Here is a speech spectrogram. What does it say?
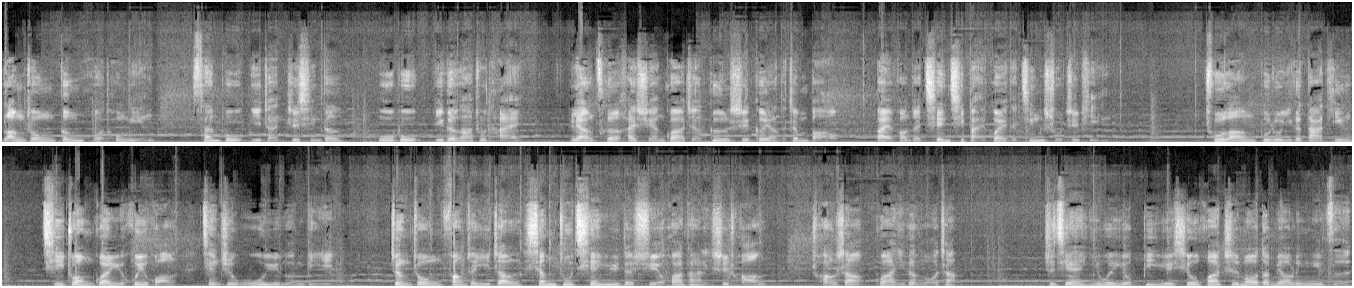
廊中灯火通明，三步一盏知行灯，五步一个蜡烛台，两侧还悬挂着各式各样的珍宝，摆放着千奇百怪的金属制品。出廊步入一个大厅，其壮观与辉煌简直无与伦比。正中放着一张镶珠嵌玉的雪花大理石床，床上挂一个罗帐。只见一位有闭月羞花之貌的妙龄女子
